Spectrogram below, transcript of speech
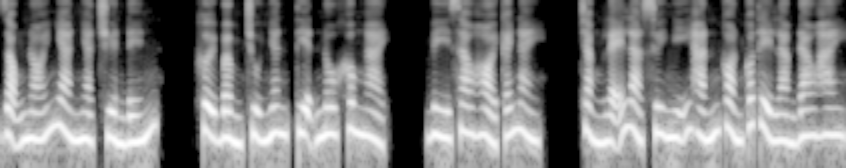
Giọng nói nhàn nhạt truyền đến. Khởi bẩm chủ nhân tiện nô không ngại. Vì sao hỏi cái này? Chẳng lẽ là suy nghĩ hắn còn có thể làm đau hay?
